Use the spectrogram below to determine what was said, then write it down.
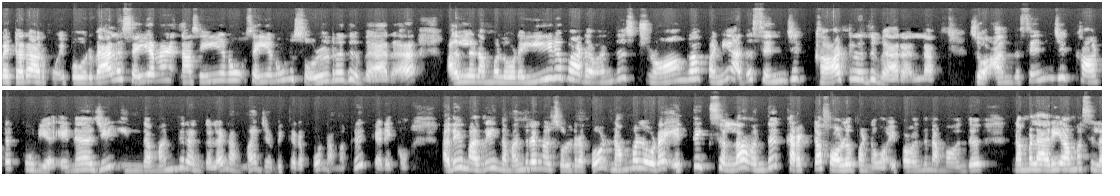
பெட்டரா இருக்கும். இப்போ ஒரு வேலை செய்யறேன் நான் செய்யணும் செய்யணும்னு சொல்றது வேற. அதுல நம்மளோட ஈடுபாடை வந்து ஸ்ட்ராங்கா பண்ணி அதை செஞ்சு காட்டுறது வேற இல்ல. சோ அந்த செஞ்சு காட்டக்கூடிய எனர்ஜி இந்த மந்திரங்களை நம்ம ஜபிக்கிறப்போ நமக்கு கிடைக்கும். அதே மாதிரி இந்த மந்திரங்கள் சொல்றப்போ நம்மளோட எத்திக்ஸ் எல்லாம் வந்து கரெக்டா ஃபாலோ பண்ணுவோம். இப்ப வந்து நம்ம வந்து நம்மள அறியாம சில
